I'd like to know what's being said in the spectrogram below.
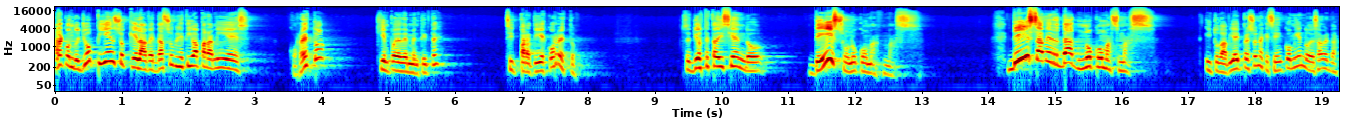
Ahora, cuando yo pienso que la verdad subjetiva para mí es correcto, ¿quién puede desmentirte? Si para ti es correcto. Entonces Dios te está diciendo, de eso no comas más. De esa verdad no comas más. Y todavía hay personas que siguen comiendo de esa verdad.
